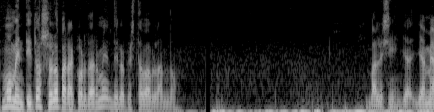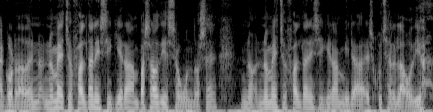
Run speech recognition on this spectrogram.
un momentito solo para acordarme de lo que estaba hablando. Vale, sí, ya, me he acordado. ¿eh? No, me ha hecho falta ni siquiera, han pasado 10 segundos, ¿eh? No, me ha hecho falta ni siquiera mira, escuchar el audio.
